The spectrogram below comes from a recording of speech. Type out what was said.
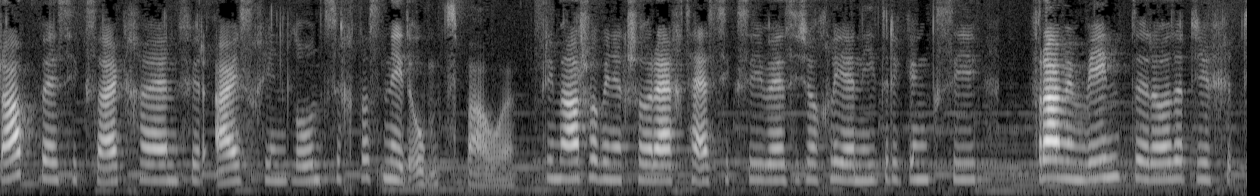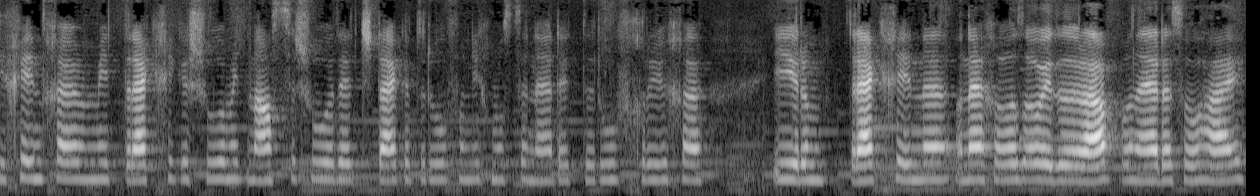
ab, weil sie gesagt haben, für ein Kind lohnt sich das nicht umzubauen. Primarschule bin ich schon recht hässlich, weil es auch ein bisschen erniedrigend war. Vor allem im Winter, oder? Die, die Kinder kommen mit dreckigen Schuhen, mit nassen Schuhen dort Stege drauf und ich muss dann dort raufkriechen in ihrem Dreck hinein und dann kommen so wieder ab und dann so heim.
